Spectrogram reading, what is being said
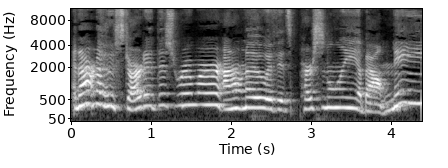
And I don't know who started this rumor. I don't know if it's personally about me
